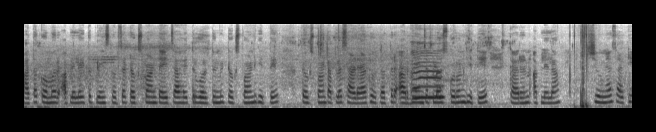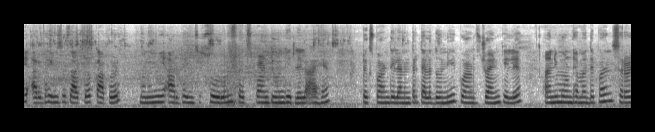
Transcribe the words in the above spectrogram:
आता कमर आपल्याला इथं प्रिन्स कटचा टक्स पॉईंट द्यायचा आहे तर वरतून मी टक्स पॉईंट घेते. टक्स पॉईंट आपला साडेआठ होता तर अर्धा इंच प्लस करून घेते कारण आपल्याला शिवण्यासाठी अर्धा इंच जातं कापड. म्हणून मी अर्धा इंच सोडून टक्स पॉईंट देऊन घेतलेला आहे. टक्स पॉईंट दिल्यानंतर त्याला दोन्ही पॉईंट जॉईन केले. आणि मोंढ्यामध्ये पण सरळ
